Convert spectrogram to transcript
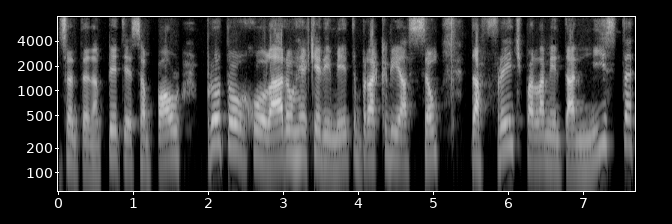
Santana, PT São Paulo, protocolaram um requerimento para a criação da Frente Parlamentar Mista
